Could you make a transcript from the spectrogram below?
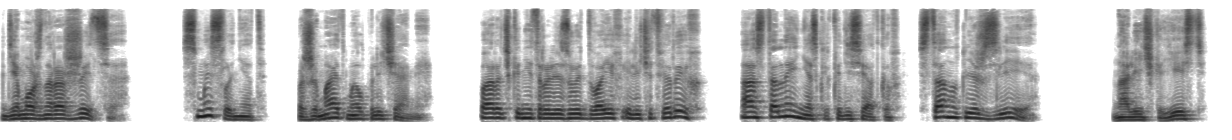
где можно разжиться. Смысла нет, пожимает Мэл плечами. Парочка нейтрализует двоих или четверых, а остальные несколько десятков станут лишь злее. Наличка есть.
